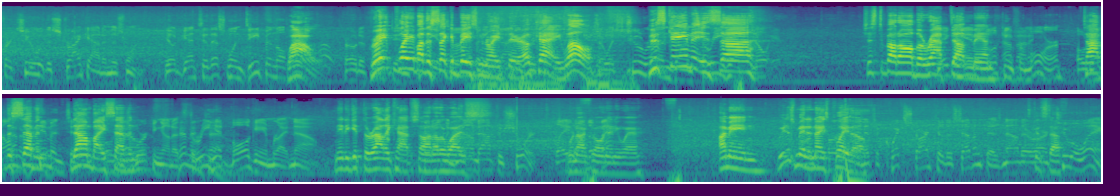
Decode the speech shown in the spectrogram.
for 2 with a strikeout in this one. He'll get to this one deep in the Wow. hole. Throw Great play by the second baseman right there. Okay, well, So it's two this game is, uh, just about all but wrapped up, man. Looking for more. Top Odell the seventh, down by seven. Working on a three-hit ball game right now. Need to get the rally caps on, On otherwise ground out to short. Played we're not going anywhere. I mean, we just made a nice play, though. It's a quick start to the seventh as now there good are stuff. two away.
